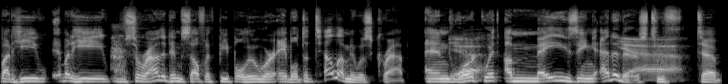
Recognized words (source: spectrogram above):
but he but he surrounded himself with people who were able to tell him it was crap and Yeah. work with amazing editors Yeah. to to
